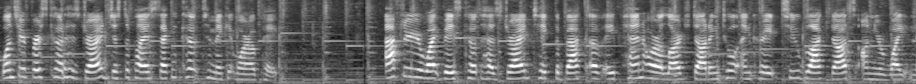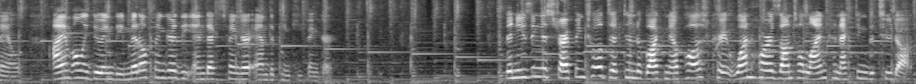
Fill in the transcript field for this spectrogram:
Once your first coat has dried, just apply a second coat to make it more opaque. After your white base coat has dried, take the back of a pen or a large dotting tool and create two black dots on your white nails. I am only doing the middle finger, the index finger, and the pinky finger. Then using a striping tool dipped into black nail polish, create one horizontal line connecting the two dots.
